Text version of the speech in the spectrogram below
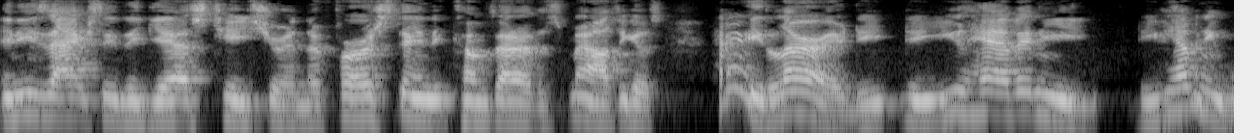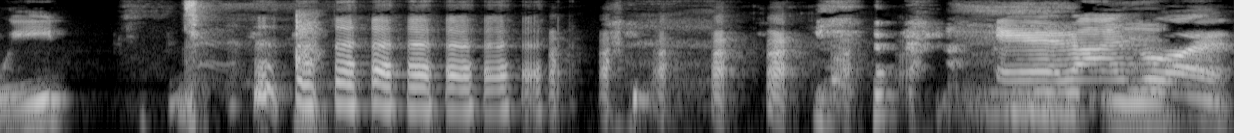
and he's actually the guest teacher. And the first thing that comes out of his mouth, he goes, "Hey, Larry, do, do you have any? Do you have any weed?" and I'm going,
